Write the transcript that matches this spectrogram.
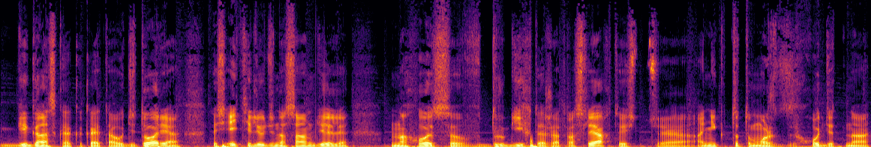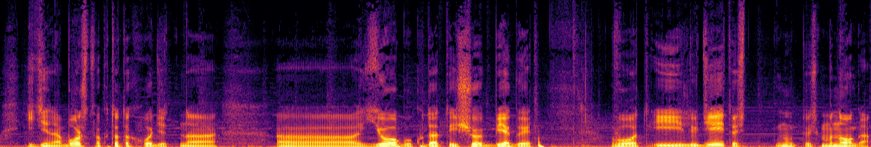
гигантская какая-то аудитория, то есть эти люди на самом деле находятся в других даже отраслях, то есть э, они, кто-то может ходит на единоборство, кто-то ходит на э, йогу, куда-то еще бегает. Вот, и людей, то есть, ну, то есть много.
